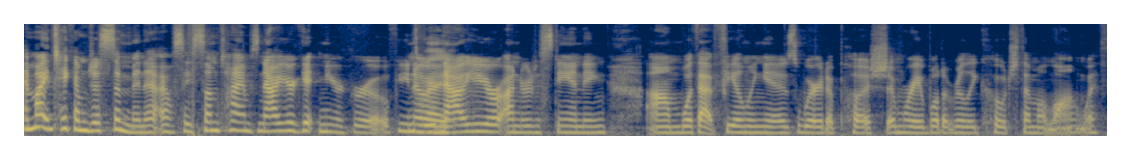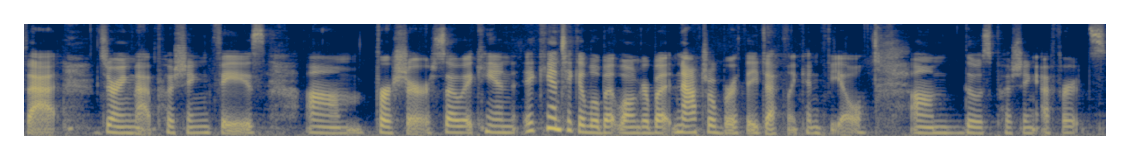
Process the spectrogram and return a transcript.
it might take them just a minute. I'll say sometimes now you're getting your groove. You know, Right. now you're understanding um, what that feeling is, where to push, and we're able to really coach them along with that during that pushing phase, um, for sure. So it can it can take a little bit longer, but natural birth they definitely can feel um, those pushing efforts.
